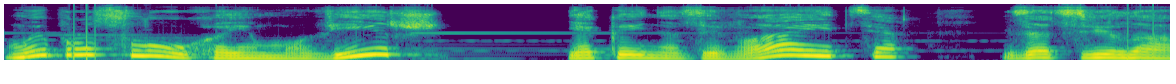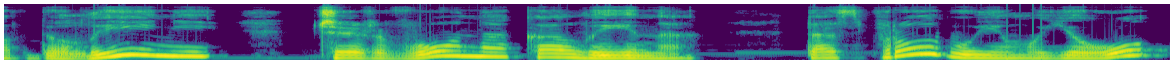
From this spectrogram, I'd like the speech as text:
ми прослухаємо вірш який називається Зацвіла в долині червона калина, та спробуємо його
